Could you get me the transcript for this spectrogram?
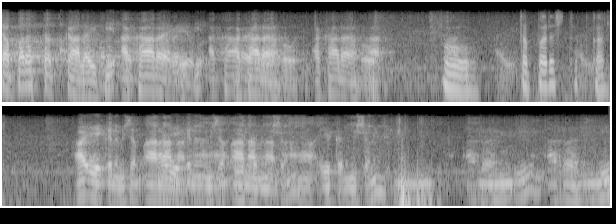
तपरस्तत्काल इति अकार एव अकारः भवति। अकारः भवति। ओ तपरस्तत्काल एकनिमिषम् एकनिमिषम् एकनिमिषम् अरहि अरहि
